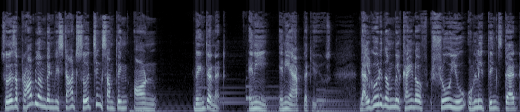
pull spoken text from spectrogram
So there's a problem when we start searching something on the internet, any any app that you use. The algorithm will kind of show you only things that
